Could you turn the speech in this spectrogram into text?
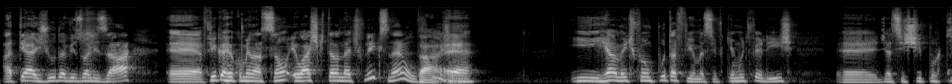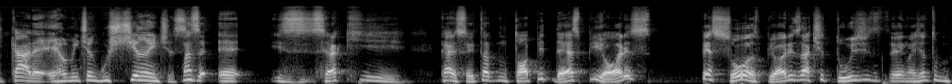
até ajuda a visualizar. É, fica a recomendação. Eu acho que tá na Netflix, né? O tá, Fuja. é. E realmente foi um puta filme, assim. Fiquei muito feliz é, de assistir, porque, cara, é realmente angustiante. Assim. Mas é, será que. Cara, isso aí tá no top 10 piores pessoas, piores atitudes. Imagina tu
